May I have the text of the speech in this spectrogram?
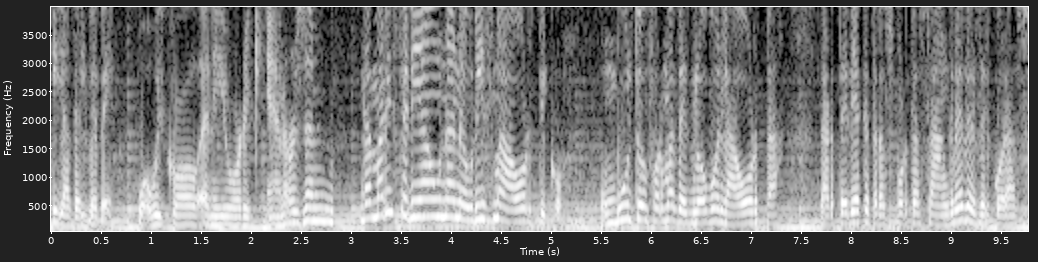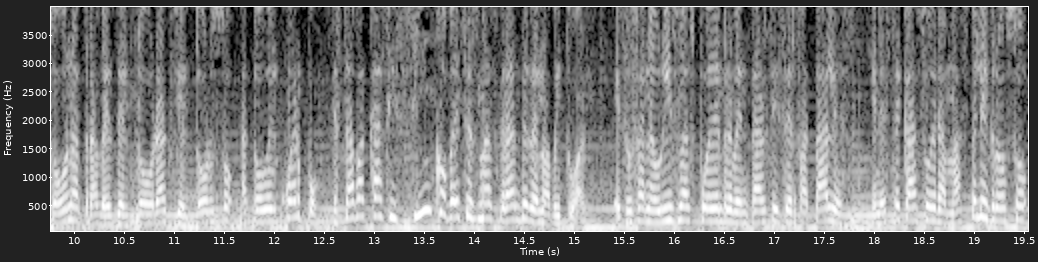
y la del bebé. Damaris tenía un aneurisma aórtico, un bulto en forma de globo en la aorta, la arteria que transporta sangre desde el corazón a través del tórax y el torso a todo el cuerpo. Estaba casi cinco veces más grande de lo habitual. Esos aneurismas pueden reventarse y ser fatales. En este caso era más peligroso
